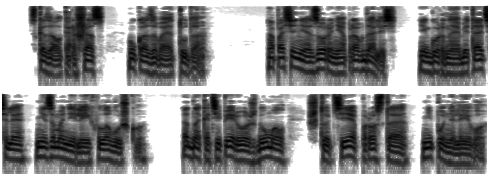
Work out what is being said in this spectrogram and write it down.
— сказал Каршас, указывая туда. Опасения Зоры не оправдались, и горные обитатели не заманили их в ловушку. Однако теперь Ош думал, что те просто не поняли его.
